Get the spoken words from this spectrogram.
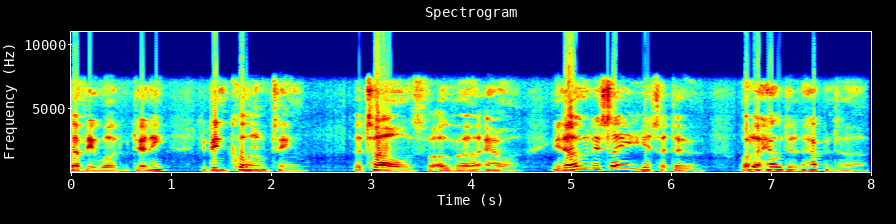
Definitely a word. Jenny, you've been counting the tiles for over an hour. You know what they say? Yes, I do. What the hell did it happen to her?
